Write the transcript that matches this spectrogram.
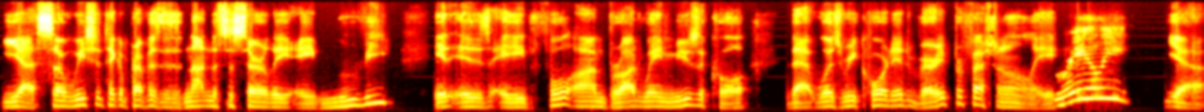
Yes. So we should take a preface. This is not necessarily a movie. It is a full-on Broadway musical that was recorded very professionally. Really? Yeah,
